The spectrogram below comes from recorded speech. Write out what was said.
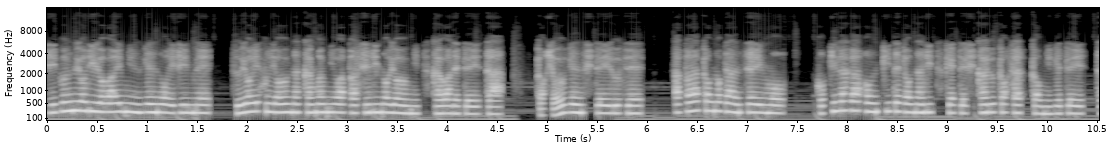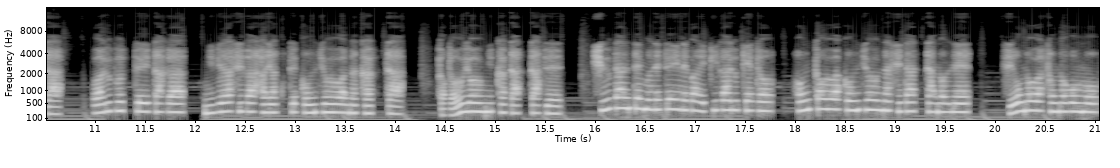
自分より弱い人間をいじめ、強い不良仲間にはパシリのように使われていた、と証言しているぜ。アパートの男性も、こちらが本気で怒鳴りつけて叱るとさっと逃げていった。悪ぶっていたが、逃げ足が速くて根性はなかった。と同様に語ったぜ。集団で群れていれば息があるけど、本当は根性なしだったのね。塩野はその後も、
